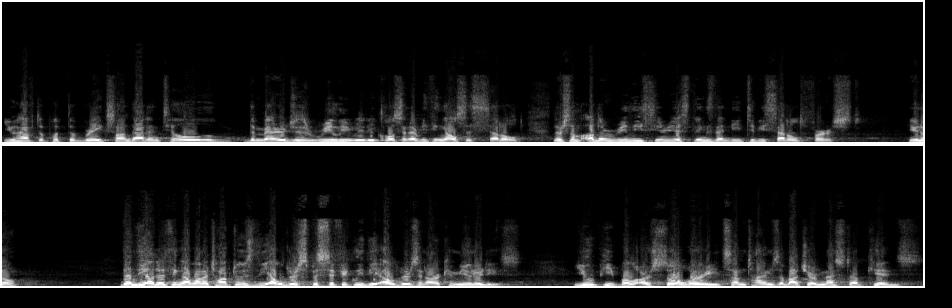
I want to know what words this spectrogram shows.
you have to put the brakes on that until the marriage is really, really close and everything else is settled. There's some other really serious things that need to be settled first. You know? Then the other thing I want to talk to is the elders, specifically the elders in our communities. You people are so worried sometimes about your messed up kids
